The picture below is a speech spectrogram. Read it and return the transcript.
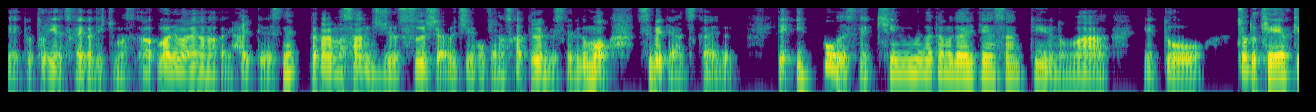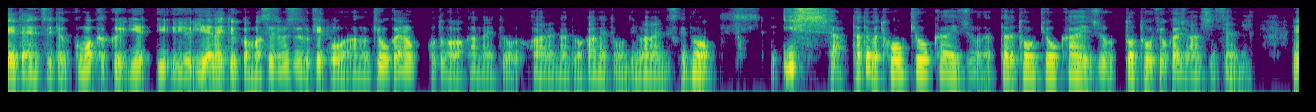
えーと、取り扱いができますあ。我々の中に入ってですね。だからまあ三十数社うち保険扱ってるんですけれども、すべて扱える。で、一方ですね、勤務型の代理店さんっていうのは、えっ、と、ちょっと契約形態について細かく言え、言えないというか、まあ、説明すると結構、あの、業界のことがわかんないと、あれなんでわかんないと思うんで言わないんですけど、一社、例えば東京会場だったら東京会場と東京会場安心生命。え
